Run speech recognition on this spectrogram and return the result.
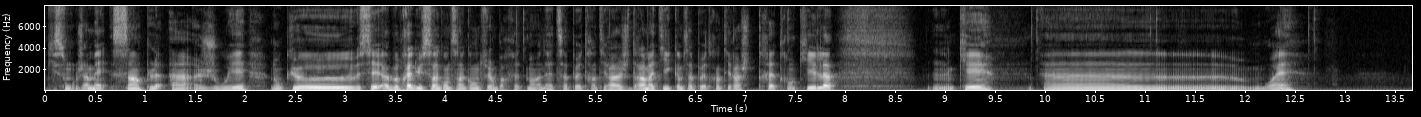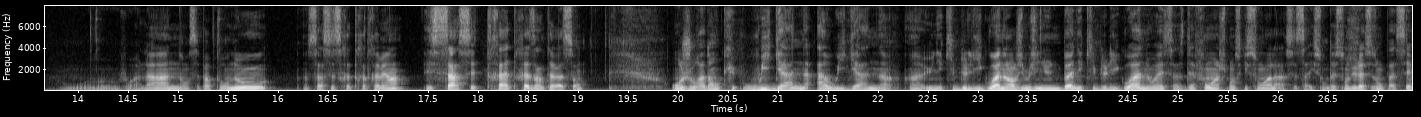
qui sont jamais simples à jouer. Donc c'est à peu près du 50-50, soyons parfaitement honnêtes. Ça peut être un tirage dramatique, comme ça peut être un tirage très tranquille. Ok. Euh... Ouais. Voilà, non, c'est pas pour nous. Ça, ce serait très très bien. Et ça, c'est très très intéressant. On jouera donc Wigan à Wigan, hein, une équipe de Ligue 1. Alors j'imagine une bonne équipe de Ligue 1, ouais, ça se défend, hein, je pense qu'ils sont, voilà, c'est ça, ils sont descendus la saison passée.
